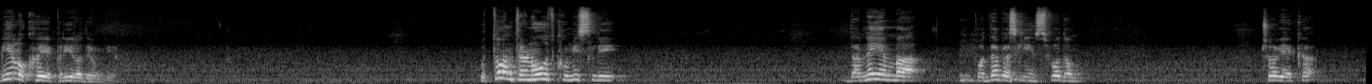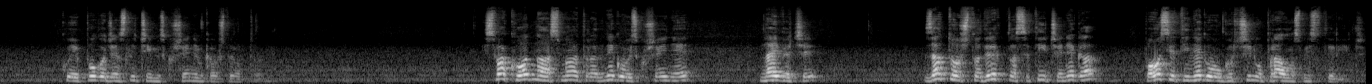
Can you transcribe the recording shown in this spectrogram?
bilo koje prirode on bio, u tom trenutku misli da nema pod nebeskim svodom čovjeka koji je pogođen sličnim iskušenjem kao što je on to. Svako od nas smatra da njegovo iskušenje najveće zato što direktno se tiče njega pa osjeti njegovu gorčinu u pravom smislu te riječi.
